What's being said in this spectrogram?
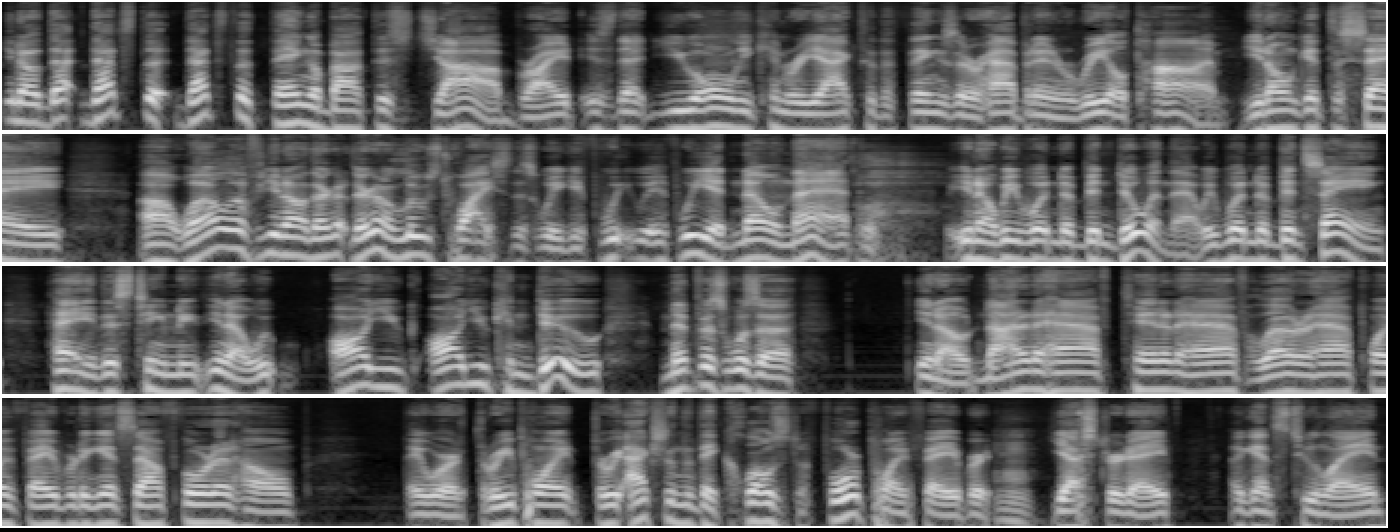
You know that that's the that's the thing about this job, right? Is that you only can react to the things that are happening in real time. You don't get to say, uh, "Well, if you know they're they're going to lose twice this week." If we if we had known that, you know, we wouldn't have been doing that. We wouldn't have been saying, "Hey, this team," need, you know, we, all you all you can do. Memphis was a, you know, nine and a half, ten and a half, eleven and a half point favorite against South Florida at home. They were a three point three. Actually, they closed a four point favorite yesterday against Tulane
